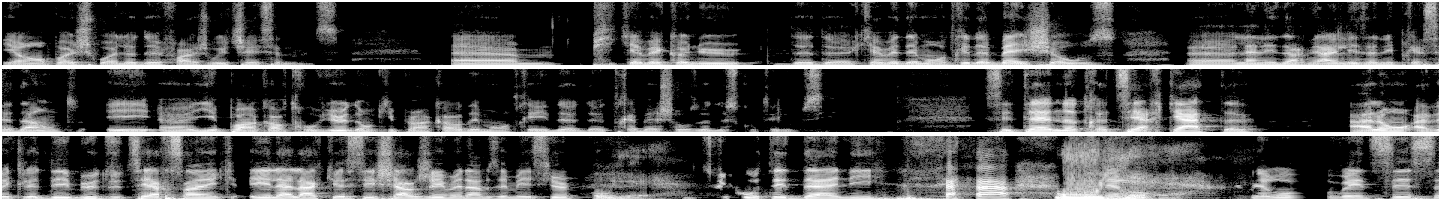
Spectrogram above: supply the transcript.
ils n'auront pas le choix là, de faire jouer Chase Edmonds. Puis qui avait connu, de- qui avait démontré de belles choses euh, l'année dernière, les années précédentes. Et euh, il n'est pas encore trop vieux, donc il peut encore démontrer de, de très belles choses de ce côté-là aussi. C'était notre tiers 4. Allons avec le début du tiers 5. Et là là, que c'est chargé, mesdames et messieurs. Oh yeah! Du côté de Danny. Oh Numéro- yeah! Numéro 26,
